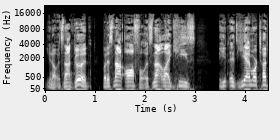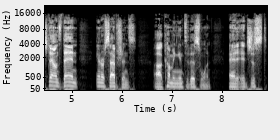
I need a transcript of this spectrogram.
You know, it's not good, but it's not awful. It's not like he's he he had more touchdowns than interceptions uh, coming into this one, and it's just.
